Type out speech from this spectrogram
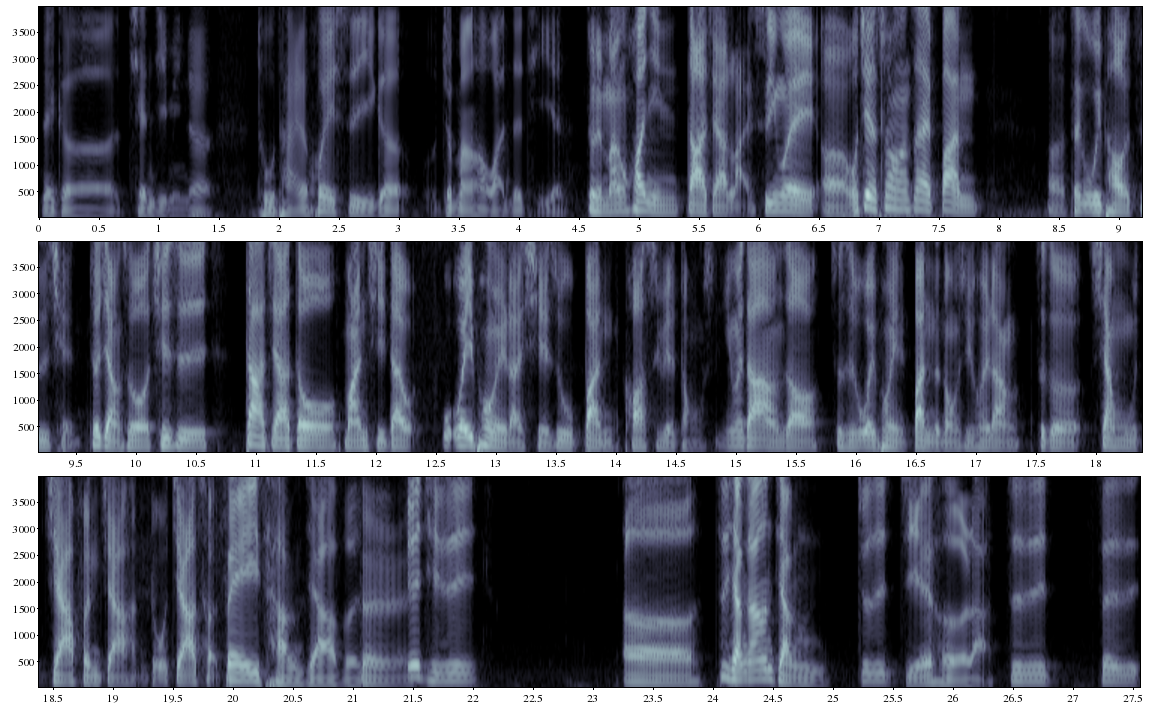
那个前几名的凸台，会是一个就蛮好玩的体验。对，蛮欢迎大家来，是因为呃，我记得壮壮在办呃这个 We Power 之前就讲说，其实。大家都蛮期待 Waypoint 来协助办 CrossFit 的东西，因为大家好像知道，就是 Waypoint 办的东西会让这个项目加分加很多，加成非常加分。对，因为其实，呃，志强刚刚讲就是结合啦，这是这是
